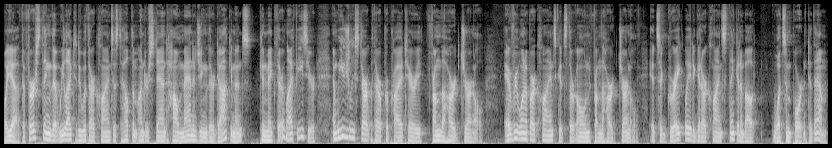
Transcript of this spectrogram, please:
Well, yeah, the first thing that we like to do with our clients is to help them understand how managing their documents can make their life easier. And we usually start with our proprietary From the Heart journal. Every one of our clients gets their own From the Heart journal. It's a great way to get our clients thinking about what's important to them.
